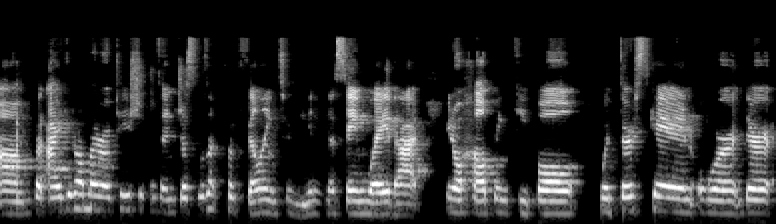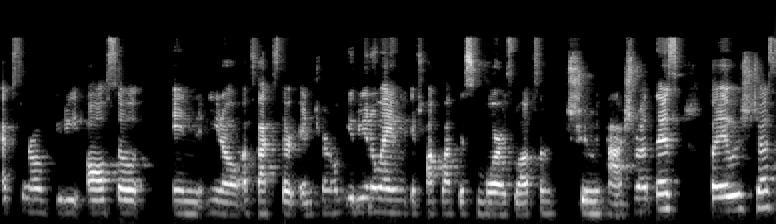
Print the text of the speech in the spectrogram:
Um, but I did all my rotations and just wasn't fulfilling to me in the same way that you know helping people with their skin or their external beauty also in you know affects their internal beauty in a way and we can talk about this more as well because i'm extremely passionate about this but it was just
